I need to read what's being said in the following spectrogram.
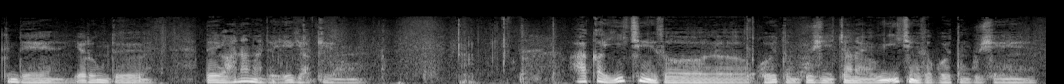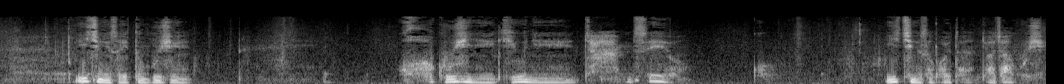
근데 여러분들, 내가 하나만 더 얘기할게요. 아까 2층에서 보였던 구신 있잖아요. 2층에서 보였던 구신. 2층에서 있던 구신. 그 구신이 기운이 참 세요. 그 2층에서 보였던 여자 구신.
